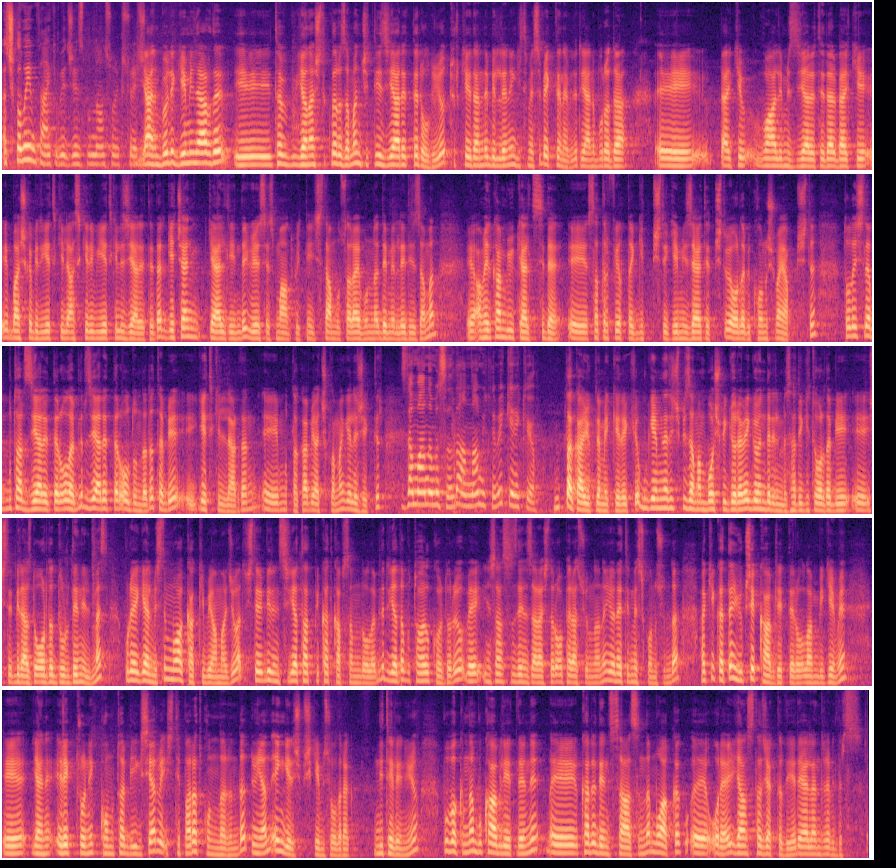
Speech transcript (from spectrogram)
Açıklamayı mı takip edeceğiz bundan sonraki süreçte? Yani böyle gemilerde e, tabii yanaştıkları zaman ciddi ziyaretler oluyor. Türkiye'den de birilerinin gitmesi beklenebilir. Yani burada e, belki valimiz ziyaret eder, belki başka bir yetkili, askeri bir yetkili ziyaret eder. Geçen geldiğinde USS Mount Whitney İstanbul Sarayburnu'na demirlediği zaman e, Amerikan Büyükelçisi de e, Sutterfield'da gitmişti, gemiyi ziyaret etmişti ve orada bir konuşma yapmıştı. Dolayısıyla bu tarz ziyaretler olabilir. Ziyaretler olduğunda da tabii yetkililerden e, mutlaka bir açıklama gelecektir. Zamanlamasına da anlam yüklemek gerekiyor. Mutlaka yüklemek gerekiyor. Bu gemiler hiçbir zaman boş bir göreve gönderilmez. Hadi git orada bir e, işte biraz da orada dur denilmez. Buraya gelmesinin muhakkak ki bir amacı var. İşte birincisi ya tatbikat kapsamında olabilir ya da bu tahıl koridoru ve insansız deniz araçları operasyonlarının yönetilmesi konusunda hakikaten yüksek kabiliyetleri olan bir gemi. E, yani elektronik, komuta, bilgisayar ve istihbarat konularında dünyanın en gelişmiş gemisi olarak niteleniyor. Bu bakımdan bu kabiliyetlerini e, Karadeniz sahasında muhakkak e, oraya yansıtacaktır diye değerlendirebiliriz.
